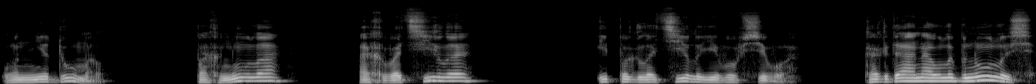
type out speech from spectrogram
он не думал. Пахнуло, охватило и поглотило его всего. Когда она улыбнулась,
